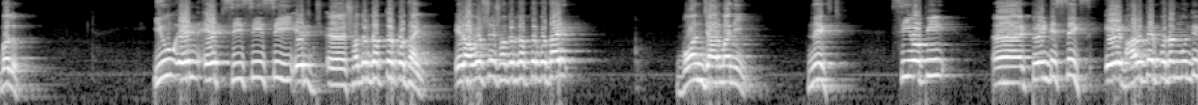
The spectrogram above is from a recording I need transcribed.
বলো। ইউএনএফসিসিসি এর সদর দপ্তর কোথায়? এর অবশ্যই সদর দপ্তর কোথায়? Bonn, Germany. Next COP twenty six এ, ভারতের প্রধানমন্ত্রী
